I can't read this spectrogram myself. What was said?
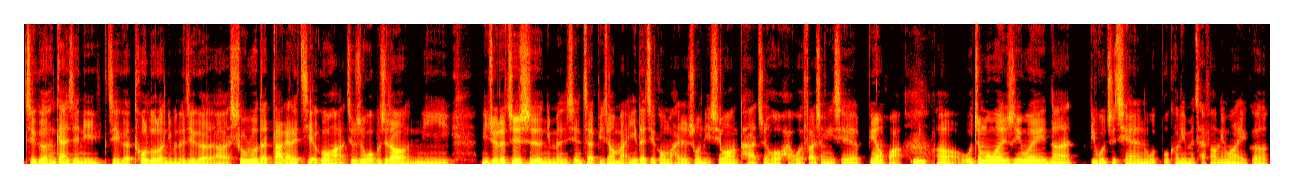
这个很感谢你这个透露了你们的这个呃收入的大概的结构哈，就是我不知道你你觉得这是你们现在比较满意的结构吗？还是说你希望它之后还会发生一些变化？嗯啊，我这么问是因为那比如之前我博客里面采访另外一个。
